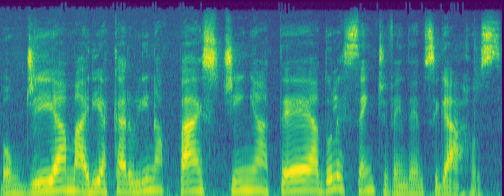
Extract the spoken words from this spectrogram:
Bom dia, Maria Carolina Paz tinha até adolescente vendendo cigarros.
